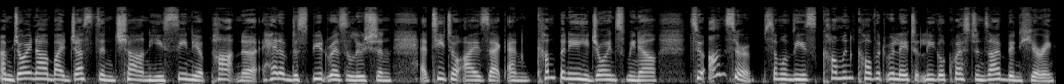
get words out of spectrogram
I'm joined now by Justin Chan. He's senior partner, head of dispute resolution at Tito Isaac and Company. He joins me now to answer some of these common COVID related legal questions I've been hearing.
